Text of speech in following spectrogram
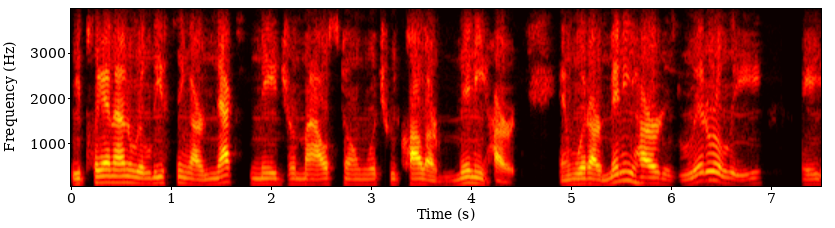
we plan on releasing our next major milestone, which we call our mini heart. And what our mini heart is literally a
